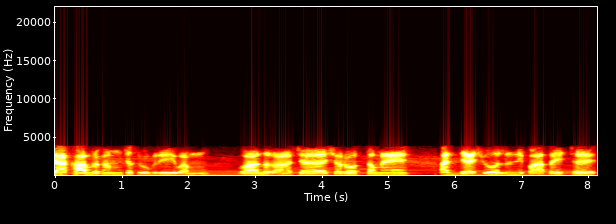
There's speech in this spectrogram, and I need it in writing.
शाखामृगं च सुग्रीवम् वानराश्च शरोत्तमे अद्य शूलनिपातैश्च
